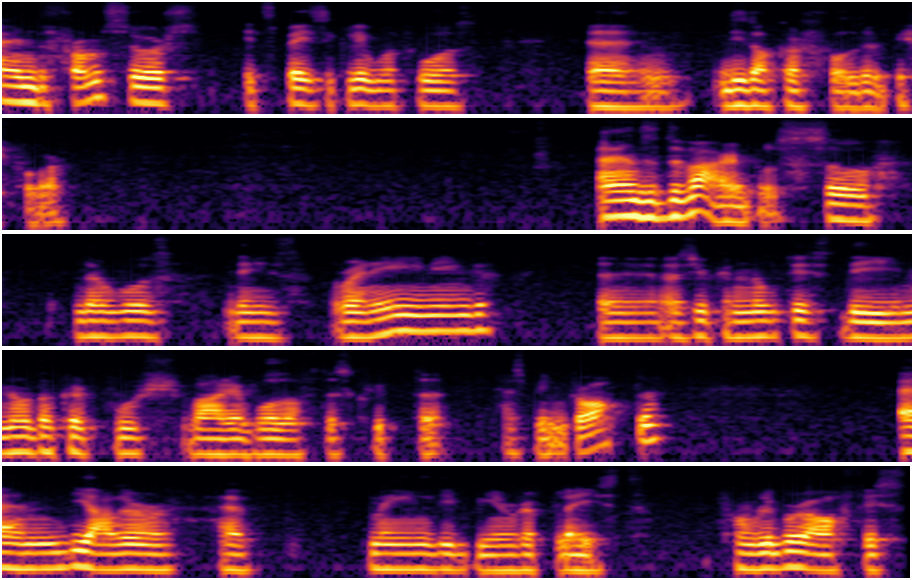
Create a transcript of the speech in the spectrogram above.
And from source, it's basically what was um, the Docker folder before. And the variables. So there was this renaming. Uh, as you can notice, the no Docker push variable of the script has been dropped and the other have mainly been replaced from LibreOffice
